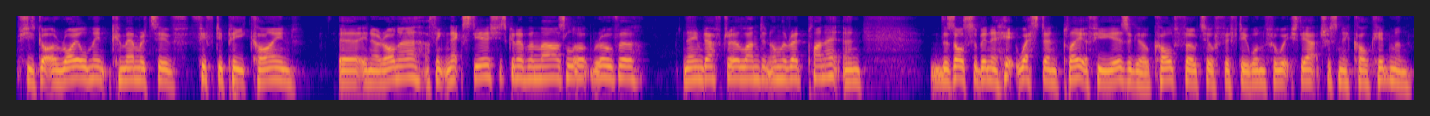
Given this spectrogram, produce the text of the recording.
she's got a Royal Mint commemorative 50p coin uh, in her honour. I think next year she's going to have a Mars rover named after her landing on the Red Planet. And there's also been a hit West End play a few years ago called Photo 51, for which the actress Nicole Kidman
